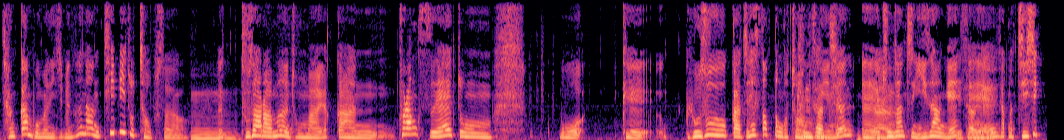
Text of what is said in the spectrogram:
잠깐 보면 이 집엔 흔한 TV조차 없어요. 음. 그러니까 두 사람은 정말 약간 프랑스의 좀뭐 이렇게 교수까지 했었던 것처럼 중산층? 보이는 예, 네. 중산층 이상의, 이상의? 예, 약간 지식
